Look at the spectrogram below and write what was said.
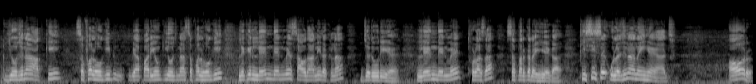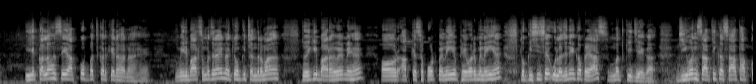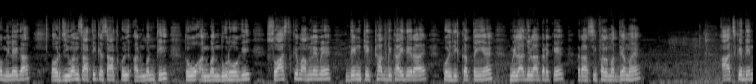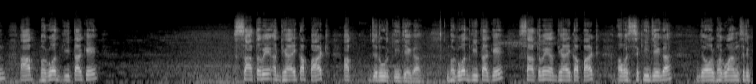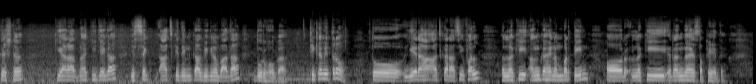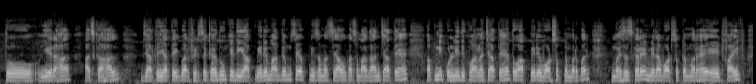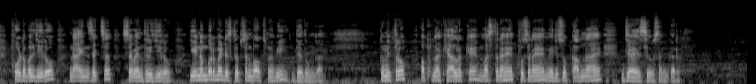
योजना आपकी सफल होगी, व्यापारियों की योजना सफल होगी, लेकिन लेन देन में सावधानी रखना ज़रूरी है। लेन देन में थोड़ा सा सतर्क रहिएगा। किसी से उलझना नहीं है आज। और ये कलह से आपको बच करके रहना है। मेरी बात समझ रहे हैं ना? क्योंकि चंद्रमा जो है कि बारहवें में है और आपके सपोर्ट में नहीं है फेवर में नहीं है तो किसी से उलझने का प्रयास मत कीजिएगा। जीवन साथी का साथ आपको मिलेगा और जीवन साथी के साथ कोई अनबन थी तो वो अनबन दूर होगी। स्वास्थ्य के मामले में दिन ठीक ठाक दिखाई दे रहा है, कोई दिक्कत नहीं है। मिला जुला करके राशिफल मध्यम है। आज के दिन आप भगवत गीता के सातवें अध्याय का पाठ आप ज़रूर कीजिएगा। भगवत गीता के सातवें अध्याय का पाठ अवश्य कीजिएगा और भगवान श्री कृष्ण की आराधना कीजिएगा। इससे आज के दिन का विघ्न बाधा दूर होगा। ठीक है मित्रों तो ये रहा आज का राशिफल। लकी अंक है नंबर तीन और लकी रंग है सफ़ेद। तो ये रहा आज का हाल। जाते जाते एक बार फिर से कह दूँ कि यदि आप मेरे माध्यम से अपनी समस्याओं का समाधान चाहते हैं, अपनी कुंडली दिखवाना चाहते हैं तो आप मेरे व्हाट्सअप नंबर पर मैसेज करें। मेरा व्हाट्सअप नंबर है eight five four double zero nine six seven three zero. ये नंबर मैं डिस्क्रिप्शन बॉक्स में भी दे दूँगा। तो मित्रों, अपना ख्याल रखें, मस्त रहें, खुश रहें। मेरी शुभकामना है जय शिव शंकर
